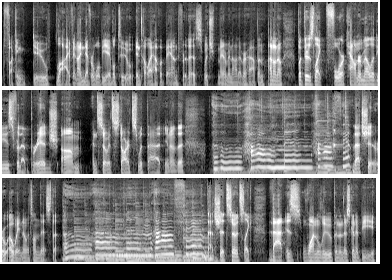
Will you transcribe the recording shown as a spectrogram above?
fucking do live, and I never will be able to until I have a band for this, which may or may not ever happen. I don't know, but there's like four counter melodies for that bridge, um, and so it starts with that, you know, the oh how men failed that shit, or oh wait, no, it's on this. The oh how men failed that shit. So it's like that is one loop, and then there's gonna be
